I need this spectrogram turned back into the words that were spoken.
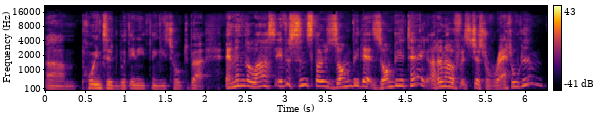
um, pointed with anything he's talked about. And in the last, ever since those zombie, that zombie attack, I don't know if it's just rattled him,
